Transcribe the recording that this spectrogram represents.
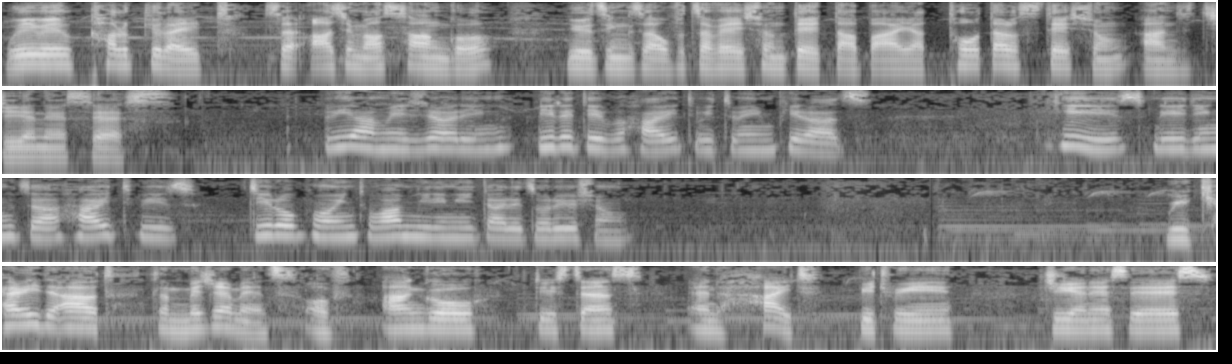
We will calculate the azimuth angle using the observation data via total station and GNSS. We are measuring relative height between pillars. He is reading the height with 0.1 mm resolution. We carried out the measurements of angle, distance, and height between GNSS,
